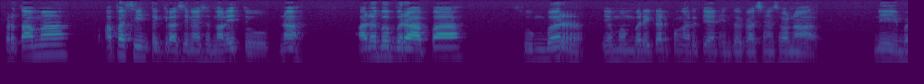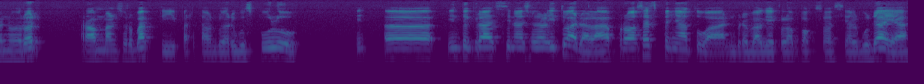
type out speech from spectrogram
Pertama, apa sih integrasi nasional itu? Nah, ada beberapa sumber yang memberikan pengertian integrasi nasional. Nih, menurut Ramlan Surbakti pada tahun 2010, uh, integrasi nasional itu adalah proses penyatuan berbagai kelompok sosial budaya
